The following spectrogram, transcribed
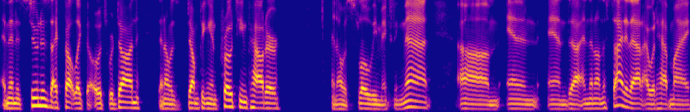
And then as soon as I felt like the oats were done, then I was dumping in protein powder, and I was slowly mixing that, um, and and uh, and then on the side of that, I would have my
